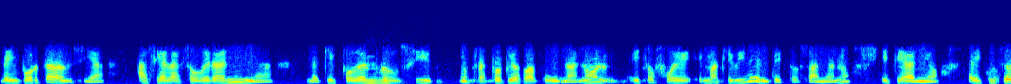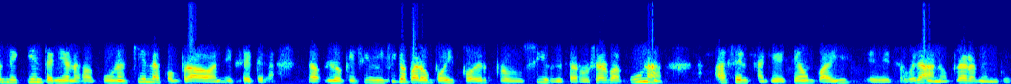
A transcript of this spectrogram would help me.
la importancia hacia la soberanía la que es poder producir nuestras propias vacunas, ¿no? Eso fue más que evidente estos años, ¿no? Este año, la discusión de quién tenía las vacunas, quién las compraban, etcétera. Lo, que significa para un país poder producir, desarrollar vacunas, hacen a que sea un país eh, soberano, claramente.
